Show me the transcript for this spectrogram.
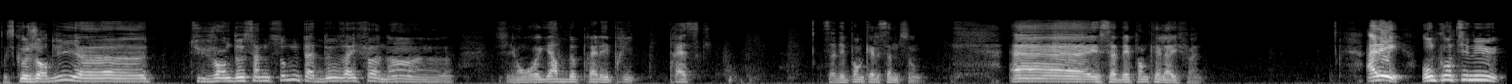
Parce qu'aujourd'hui, euh, tu vends deux Samsung, tu as deux iPhones. Hein, euh, si on regarde de près les prix, presque. Ça dépend quel Samsung. Euh, et ça dépend quel iPhone. Allez, on continue.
